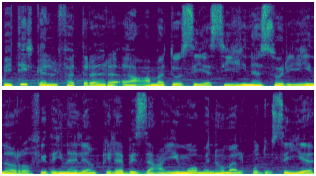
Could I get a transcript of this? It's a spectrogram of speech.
في تلك الفترة رأى عامة السياسيين السوريين الرافضين لانقلاب الزعيم ومنهم القدسي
